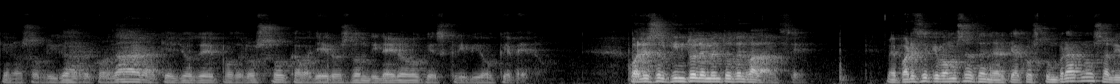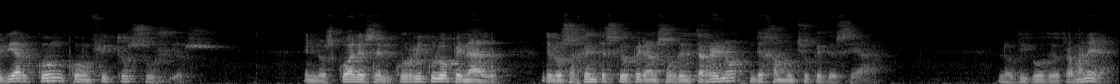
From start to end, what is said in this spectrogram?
que nos obliga a recordar aquello de poderoso caballero es don dinero que escribió Quevedo. ¿Cuál es el quinto elemento del balance? me parece que vamos a tener que acostumbrarnos a lidiar con conflictos sucios, en los cuales el currículo penal de los agentes que operan sobre el terreno deja mucho que desear. Lo digo de otra manera.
